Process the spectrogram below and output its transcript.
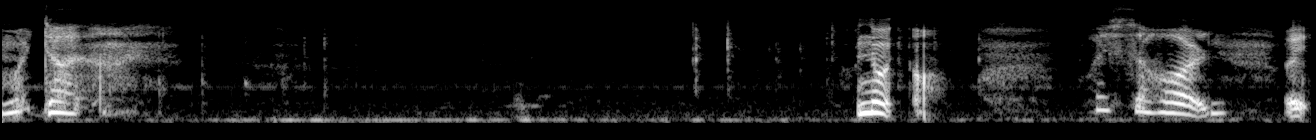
Oh my god. No. Oh. Why is so hard? Wait.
